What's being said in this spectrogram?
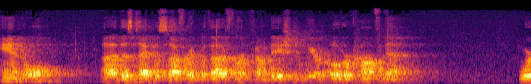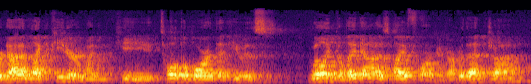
handle uh, this type of suffering without a firm foundation. We are overconfident. We're not unlike Peter when he told the Lord that he was willing to lay down his life for him. Remember that John?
